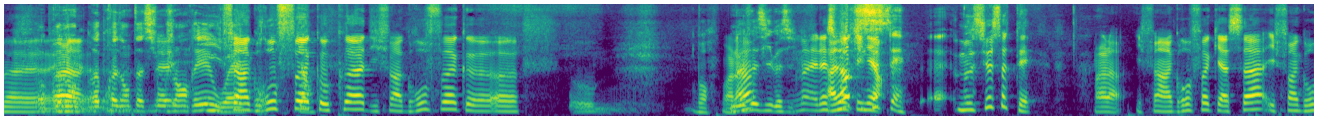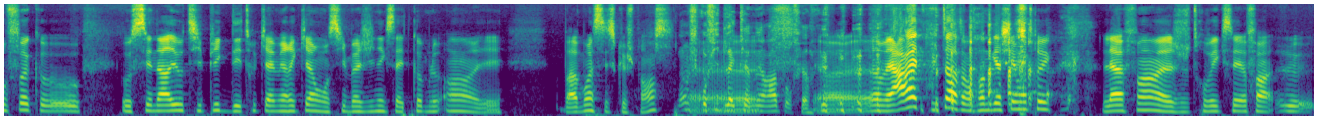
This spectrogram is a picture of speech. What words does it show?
euh, Repré- voilà. Représentation Euh, genrée, il ouais. fait un gros fuck au code, il fait un gros fuck. euh, au- Bon, voilà. Vas-y, vas-y. Ah tu finir. Euh, monsieur tait. Voilà, il fait un gros fuck à ça, il fait un gros fuck au, au scénario typique des trucs américains où on s'imaginait que ça va être comme le 1 et bah moi c'est ce que je pense. Non, je profite de la Euh, caméra pour faire. euh, non mais arrête putain, t'es en train de gâcher mon truc. La fin, euh, je trouvais que c'est enfin le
